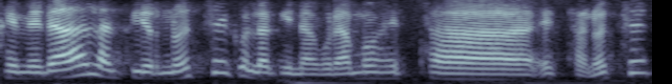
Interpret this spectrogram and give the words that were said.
general, Antier Noche, con la que inauguramos esta, esta noche,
